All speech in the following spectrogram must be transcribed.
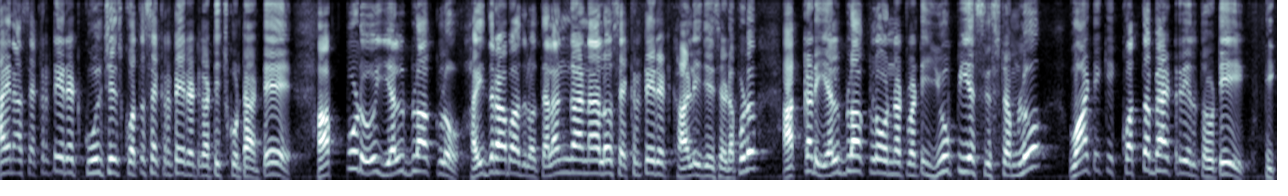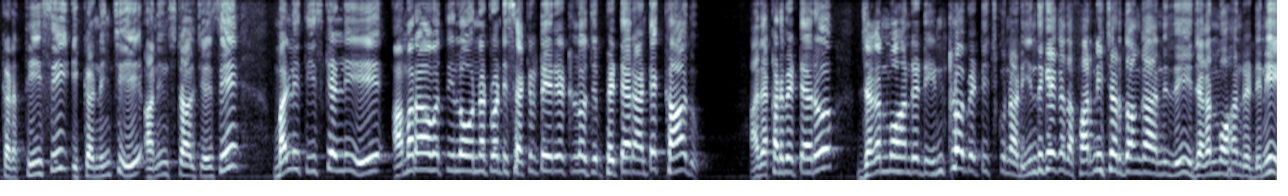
ఆయన ఆ సెక్రటేరియట్ కూల్ చేసి కొత్త సెక్రటేరియట్ కట్టించుకుంటా అంటే అప్పుడు ఎల్ బ్లాక్లో హైదరాబాద్లో తెలంగాణలో సెక్రటేరియట్ ఖాళీ చేసేటప్పుడు అక్కడ ఎల్ బ్లాక్లో ఉన్నటువంటి యూపీఎస్ సిస్టంలో వాటికి కొత్త బ్యాటరీలతోటి ఇక్కడ తీసి ఇక్కడ నుంచి అన్ఇన్స్టాల్ చేసి మళ్ళీ తీసుకెళ్ళి అమరావతిలో ఉన్నటువంటి సెక్రటేరియట్లో పెట్టారా అంటే కాదు. అది ఎక్కడ పెట్టారు? జగన్మోహన్ రెడ్డి ఇంట్లో పెట్టించుకున్నాడు. ఇందుకే కదా ఫర్నిచర్ దొంగ అనేది జగన్మోహన్ రెడ్డిని.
